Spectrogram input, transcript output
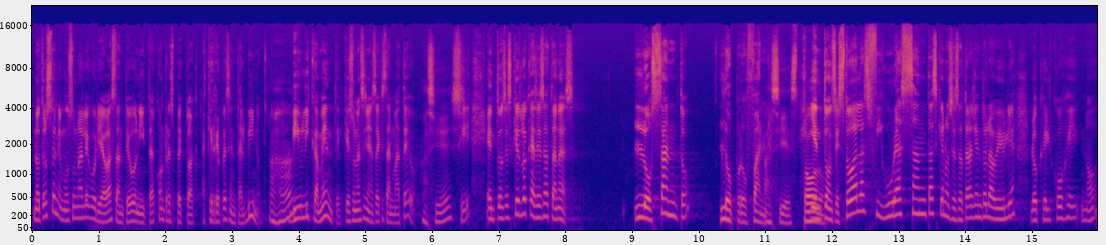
nosotros tenemos una alegoría bastante bonita con respecto a, qué representa el vino, bíblicamente, que es una enseñanza que está en Mateo. Así es. ¿sí? Entonces, ¿qué es lo que hace Satanás? Lo santo lo profana. Así es, todo. Y entonces, todas las figuras santas que nos está trayendo la Biblia, lo que él coge, no,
